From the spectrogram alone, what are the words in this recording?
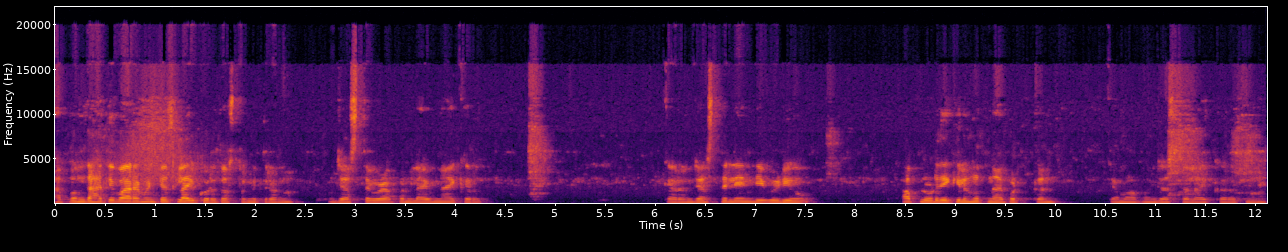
आपण दहा ते बारा मिनटेच लाईव्ह करत असतो मित्रांनो. जास्त वेळ आपण लाईव्ह नाही करत. कारण जास्त लेंदी व्हिडिओ अपलोड देखील होत नाही पटकन. त्यामुळे आपण जास्त लाईक करत नाही.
